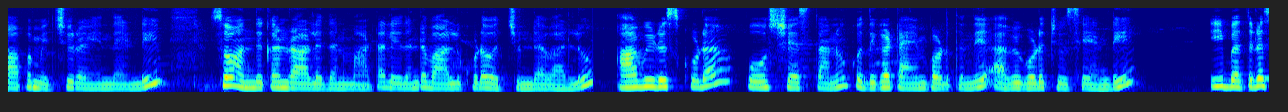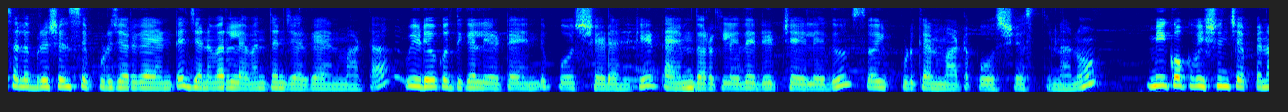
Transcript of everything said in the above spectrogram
పాప మెచ్యూర్ అయ్యిందండి సో అందుకని రాలేదనమాట లేదంటే వాళ్ళు కూడా వచ్చి ఉండేవాళ్ళు. ఆ వీడియోస్ కూడా పోస్ట్ చేస్తాను. కొద్దిగా టైం పడుతుంది. అవి కూడా చూసేయండి. ఈ బర్త్డే సెలబ్రేషన్స్ ఎప్పుడు జరిగాయంటే జనవరి లెవెన్త్ జరిగాయన్నమాట. వీడియో కొద్దిగా లేట్ అయింది పోస్ట్ చేయడానికి టైం దొరకలేదు ఎడిట్ చేయలేదు. సో ఇప్పటికనమాట పోస్ట్ చేస్తున్నాను. మీకు ఒక విషయం చెప్పిన?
